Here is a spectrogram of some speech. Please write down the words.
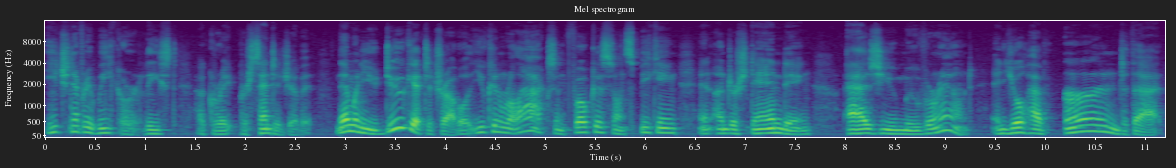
each and every week, or at least a great percentage of it. Then, when you do get to travel, you can relax and focus on speaking and understanding as you move around. And you'll have earned that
